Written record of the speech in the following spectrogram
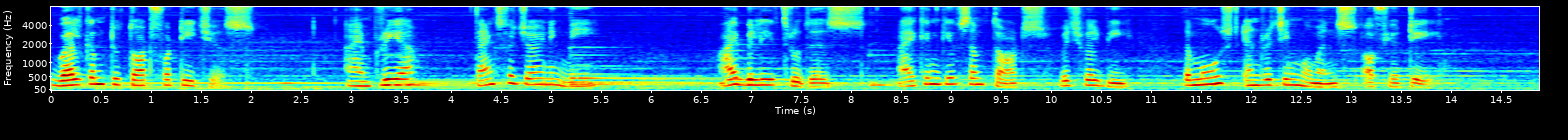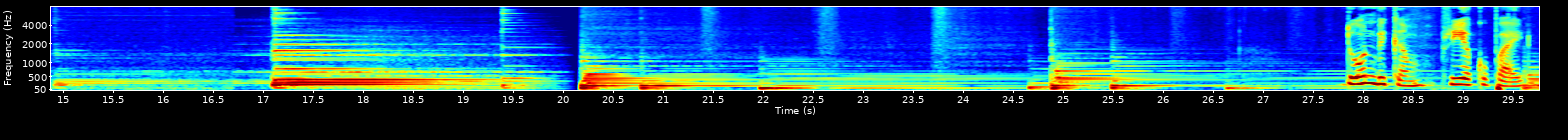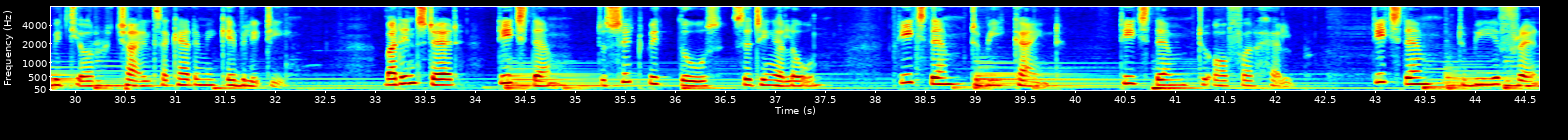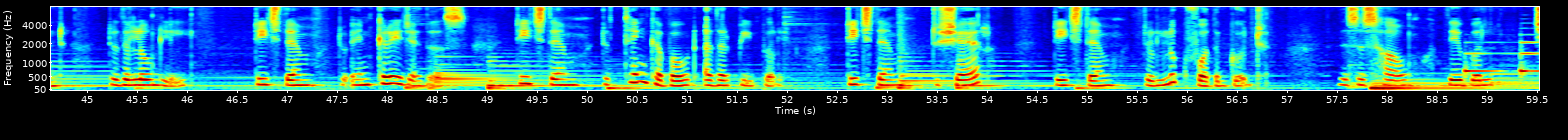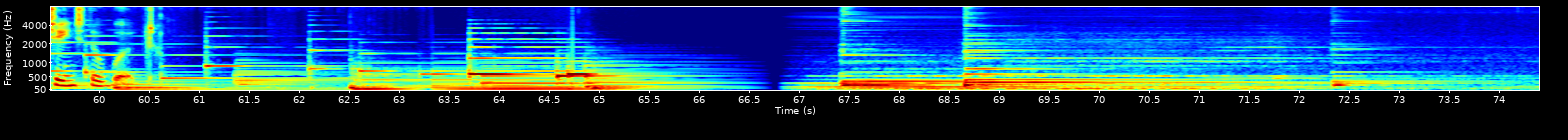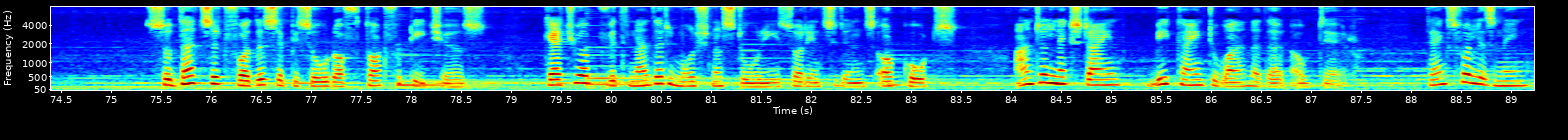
Welcome to Thought for Teachers. I am Priya. Thanks for joining me. I believe through this I can give some thoughts which will be the most enriching moments of your day. Don't become preoccupied with your child's academic ability, but instead teach them to sit with those sitting alone. Teach them to be kind. Teach them to offer help. Teach them to be a friend to the lonely. Teach them to encourage others. Teach them to think about other people. Teach them to share. Teach them to look for the good. This is how they will change the world. So that's it for this episode of Thought for Teachers. Catch you up with another emotional stories or incidents or quotes. Until next time, be kind to one another out there. Thanks for listening.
